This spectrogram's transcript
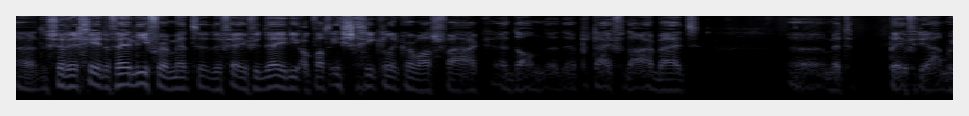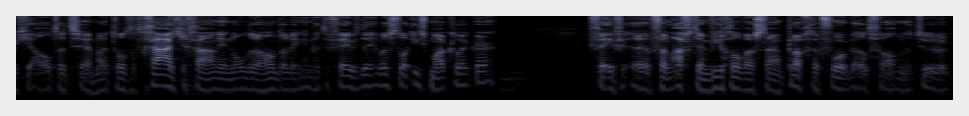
Uh, dus ze reageerden veel liever met de VVD, die ook wat inschikkelijker was vaak, uh, dan de, Partij van de Arbeid. Uh, met de PvdA moet je altijd zeg maar, tot het gaatje gaan in onderhandelingen. Met de VVD was het wel iets makkelijker. VV, van Acht en Wiegel was daar een prachtig voorbeeld van natuurlijk.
